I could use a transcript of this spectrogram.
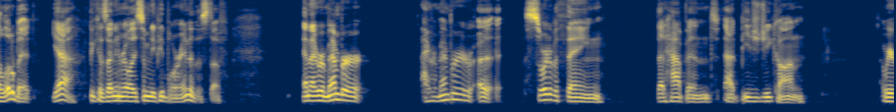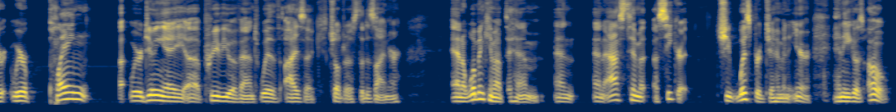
A little bit, yeah, because I didn't realize so many people were into this stuff. And I remember, I remember a sort of a thing that happened at BGG Con we were, we were playing uh, we were doing a uh, preview event with Isaac Childres, the designer, and a woman came up to him and and asked him a, a secret. She whispered to him in an ear, and he goes, "Oh,"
